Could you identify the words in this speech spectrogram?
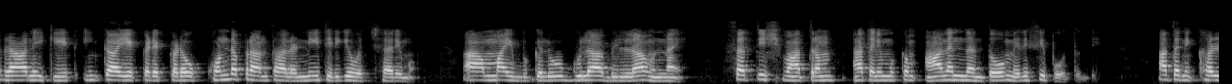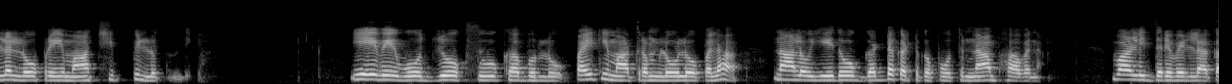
రాణికేత్ ఇంకా ఎక్కడెక్కడో కొండ ప్రాంతాలన్నీ తిరిగి వచ్చారేమో. ఆ అమ్మాయి బుగ్గలు గులాబీల్లా ఉన్నాయి. సతీష్ మాత్రం అతని ముఖం ఆనందంతో మెరిసిపోతుంది. అతని కళ్ళల్లో ప్రేమ చిప్పిల్లుతుంది ఏవేవో జోక్సు కబుర్లు. పైకి మాత్రం లోపల నాలో ఏదో గడ్డ కట్టుకపోతున్న భావన. వాళ్ళిద్దరు వెళ్ళాక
